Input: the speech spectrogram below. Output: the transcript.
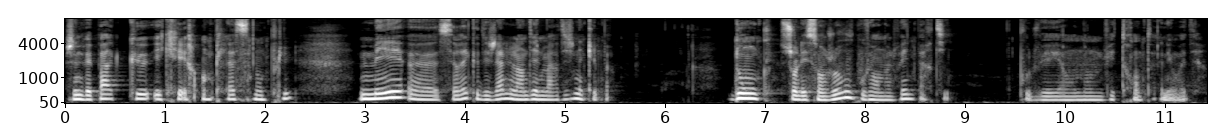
je ne vais pas que écrire en classe non plus mais euh, c'est vrai que déjà le lundi et le mardi je n'écris pas donc sur les 100 jours vous pouvez en enlever une partie vous pouvez en enlever 30 allez on va dire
